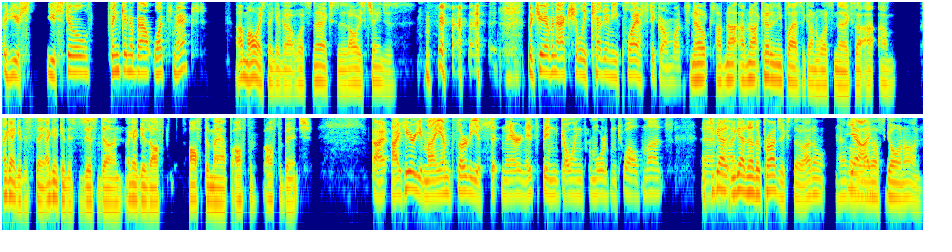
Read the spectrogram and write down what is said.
And you're you still thinking about what's next? I'm always thinking about what's next and it always changes. but you haven't actually cut any plastic on what's nope, next. I've not I've not cut any plastic on what's next. I, I am I gotta get this thing. I gotta get this Zis done. I gotta get it off off the map, off the off the bench. I, I hear you. My M30 is sitting there, and it's been going for more than twelve months. But you got I, you got another projects though. I don't have yeah, a lot else going on.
